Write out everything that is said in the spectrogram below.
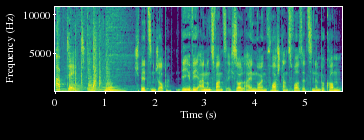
Update. Spitzenjob. DEW21 soll einen neuen Vorstandsvorsitzenden bekommen.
